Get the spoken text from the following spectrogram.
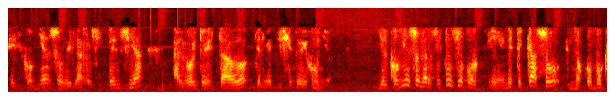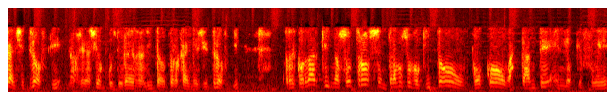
el comienzo de la resistencia al golpe de Estado del 27 de junio. Y el comienzo de la resistencia porque en este caso nos convoca el Chitrovsky, la Asociación Cultural Israelita Doctor Jaime Chitrovsky, recordar que nosotros entramos un poquito, un poco, bastante en lo que fue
